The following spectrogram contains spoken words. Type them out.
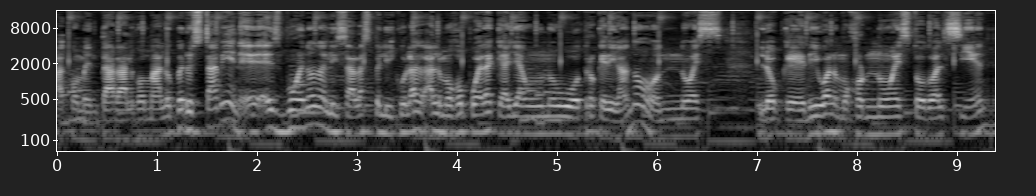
a comentar algo malo, pero está bien, e, es bueno analizar las películas. A lo mejor puede que haya uno u otro que diga, no, no es lo que digo, a lo mejor no es todo al 100.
